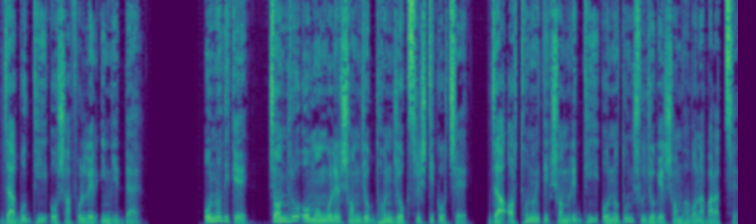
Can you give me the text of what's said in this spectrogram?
যা বুদ্ধি ও সাফল্যের ইঙ্গিত দেয়। অন্যদিকে, চন্দ্র ও মঙ্গলের সংযোগ ধন যোগ সৃষ্টি করছে যা অর্থনৈতিক সমৃদ্ধি ও নতুন সুযোগের সম্ভাবনা বাড়াচ্ছে।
